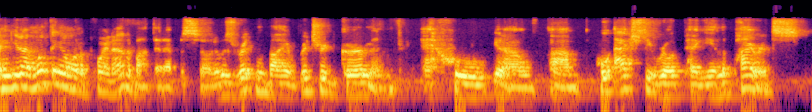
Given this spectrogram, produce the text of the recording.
and you know, one thing I want to point out about that episode, it was written by Richard Gurman, who you know, um, who actually wrote Peggy and the Pirates.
